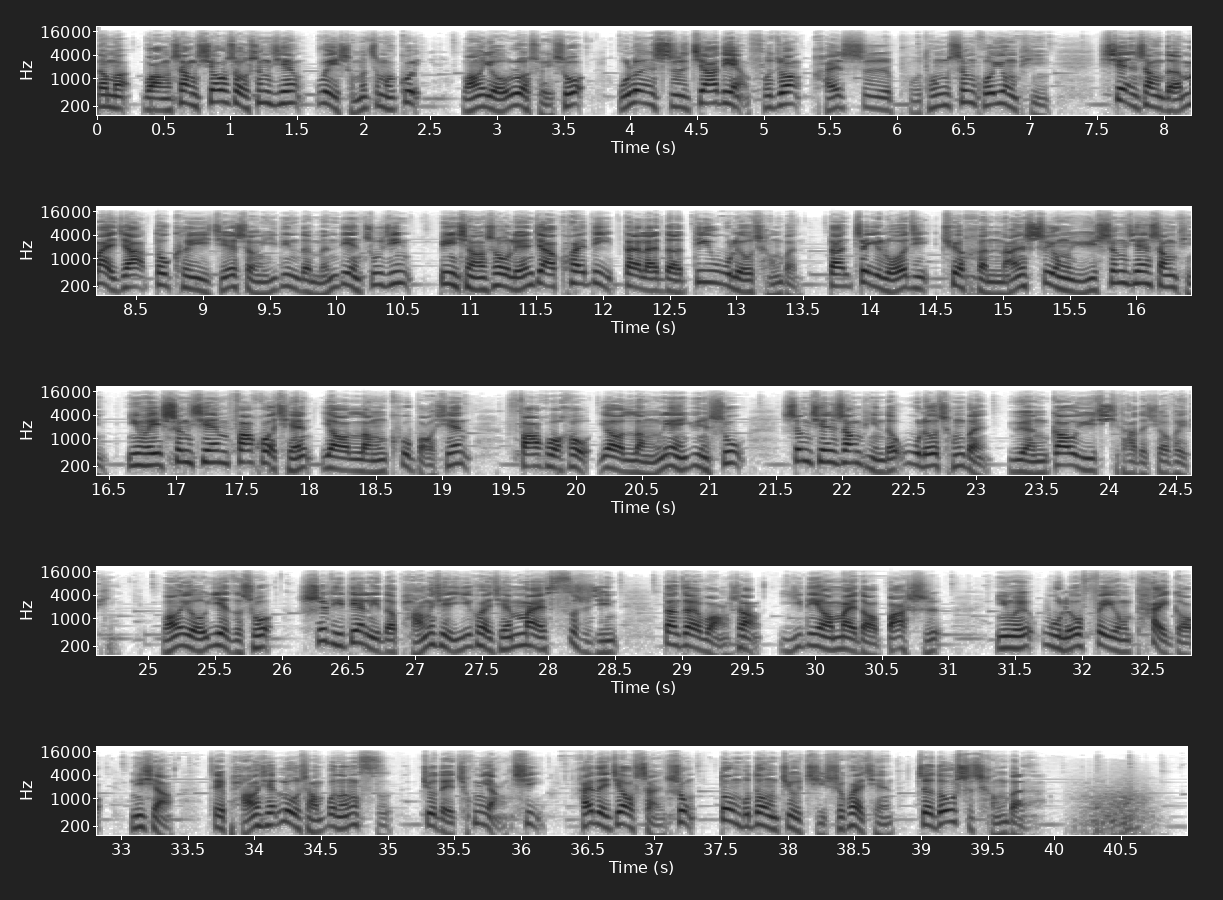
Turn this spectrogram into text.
那么，网上销售生鲜为什么这么贵？网友若水说，无论是家电、服装，还是普通生活用品，线上的卖家都可以节省一定的门店租金，并享受廉价快递带来的低物流成本。但这一逻辑却很难适用于生鲜商品，因为生鲜发货前要冷库保鲜，发货后要冷链运输，生鲜商品的物流成本远高于其他的消费品。网友叶子说，实体店里的螃蟹一块钱卖四十斤。但在网上一定要卖到八十，因为物流费用太高。你想，这螃蟹路上不能死，就得充氧气，还得叫闪送，动不动就几十块钱，这都是成本啊！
